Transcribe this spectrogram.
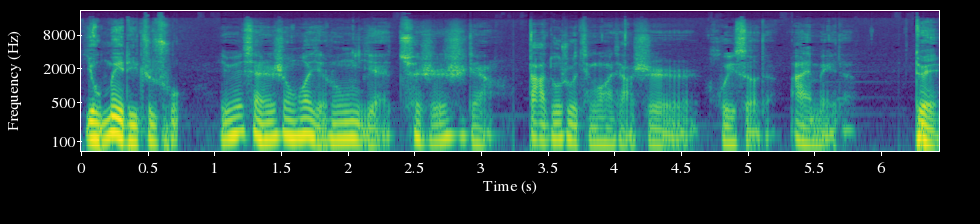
有魅力之处。因为现实生活中也确实是这样，大多数情况下是灰色的、暧昧的。对，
